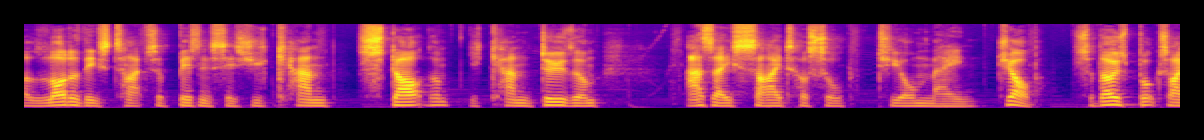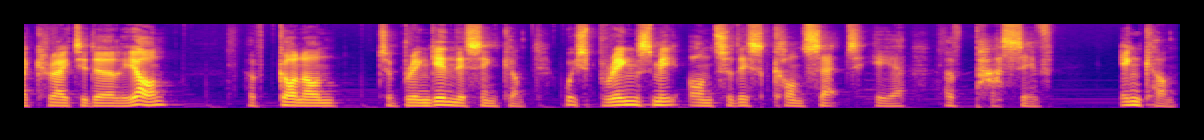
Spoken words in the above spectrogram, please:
a lot of these types of businesses. You can start them, you can do them as a side hustle to your main job. So, those books I created early on have gone on to bring in this income, which brings me onto this concept here of passive income.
